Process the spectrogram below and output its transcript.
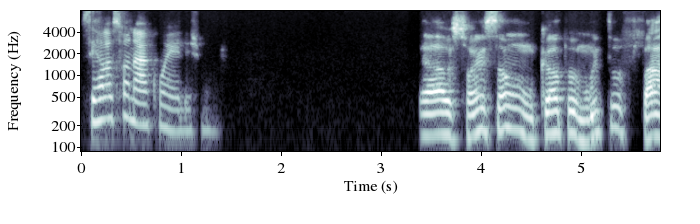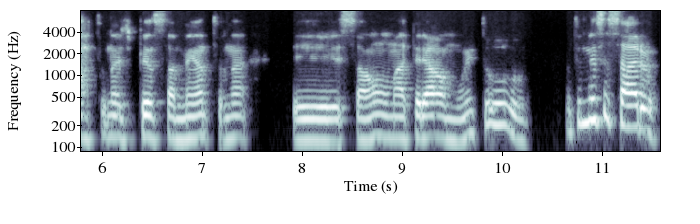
se relacionar com eles. É, os sonhos são um campo muito farto, né, de pensamento, né, e são um material muito, muito necessário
